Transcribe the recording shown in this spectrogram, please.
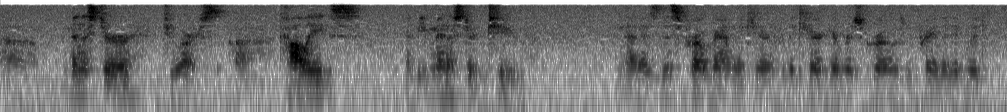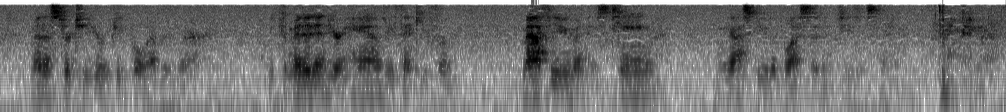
uh, minister to our uh, colleagues and be ministered to. And that as this program, the Care for the Caregivers, grows, we pray that it would minister to your people everywhere. We commit it into your hands. We thank you for Mathew and his team. We ask you to bless it in Jesus' name. Amen.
